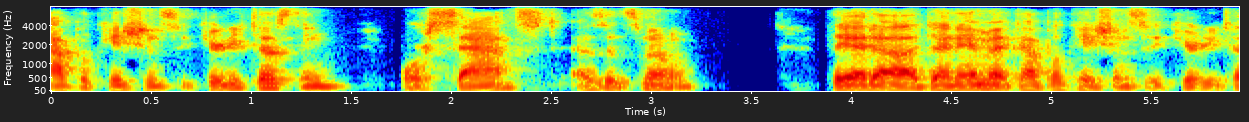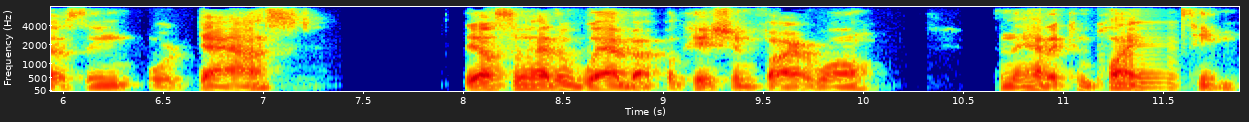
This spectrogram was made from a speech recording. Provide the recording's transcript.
application security testing, or SAST as it's known. They had uh, dynamic application security testing, or DAST. They also had a web application firewall, and they had a compliance team.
